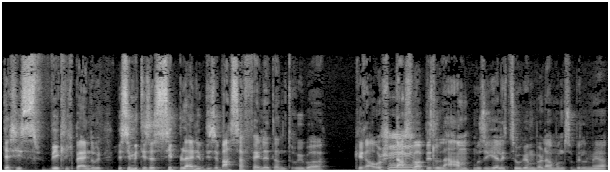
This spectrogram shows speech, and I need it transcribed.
Das ist wirklich beeindruckend. Wir sind mit dieser Zipline über diese Wasserfälle dann drüber gerauscht. Das war ein bisschen lahm, muss ich ehrlich zugeben, weil da haben wir uns so ein bisschen mehr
